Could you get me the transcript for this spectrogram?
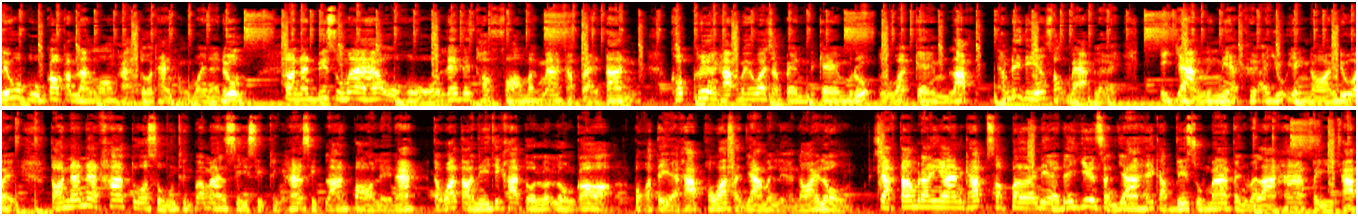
ลิเวอร์พูลก็กำลังมองหาตัวแทนของไวนาดุมตอนนั้นบิซูมาฮะโอ้โห เล่นได้ท็อปฟอร์มมากๆกับไบรตันครบเครื่องครับไม่ว่าจะเป็นเกมรุกหรือว่าเกมรับทำได้ดีทั้งสองแบบเลย อีกอย่างหนึ่งเนี่ยคืออายุยังน้อยด้วย ตอนนั้นเนี่ยค่าตัวสูงถึงประมาณ 40-50 ล้านปอนด์เลยนะ แต่ว่าตอนนี้ที่ค่าตัวลดลงก็ปกติครับ เพราะว่าสัญญามันเหลือน้อยลง จากตามรายงานครับสเปอร์เนี่ยได้ยื่นสัญญาให้กับบิซูมาเป็นเวลา 5 ปีครับ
